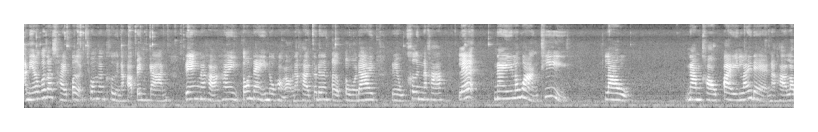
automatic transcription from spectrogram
อันนี้เราก็จะใช้เปิดช่วงกลางคืนนะคะ เป็นการเร่งนะคะ ให้ต้นแดงอินโดของเรานะคะจะเดินเติบโตได้เร็วขึ้นนะคะ และในระหว่างที่ เรานำเขาไปไล่แดดนะคะ เรา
